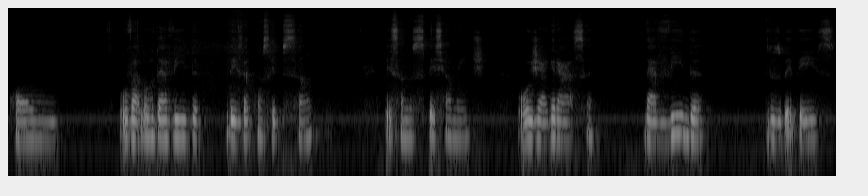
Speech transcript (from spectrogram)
com o valor da vida desde a concepção. Pensamos especialmente hoje a graça da vida dos bebês.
